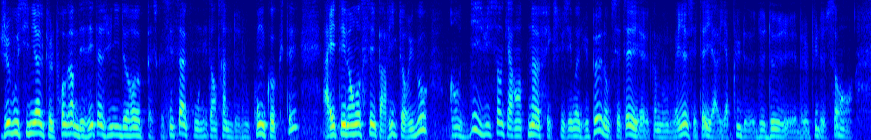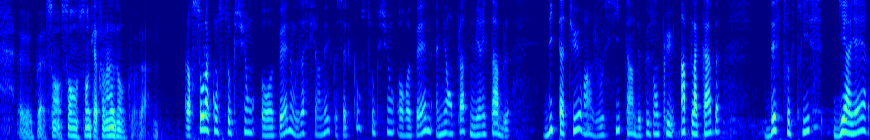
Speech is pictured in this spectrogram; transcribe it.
Je vous signale que le programme des États-Unis d'Europe, parce que c'est ça qu'on est en train de nous concocter, a été lancé par Victor Hugo en 1849, excusez-moi du peu, donc c'était, euh, comme vous le voyez, c'était il, y a, plus de, de, plus de 100, euh, quoi, 100, 180 ans. Quoi, Alors sur la construction européenne, vous affirmez que cette construction européenne a mis en place une véritable dictature, hein, je vous cite, hein, de plus en plus implacable, destructrice, guerrière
